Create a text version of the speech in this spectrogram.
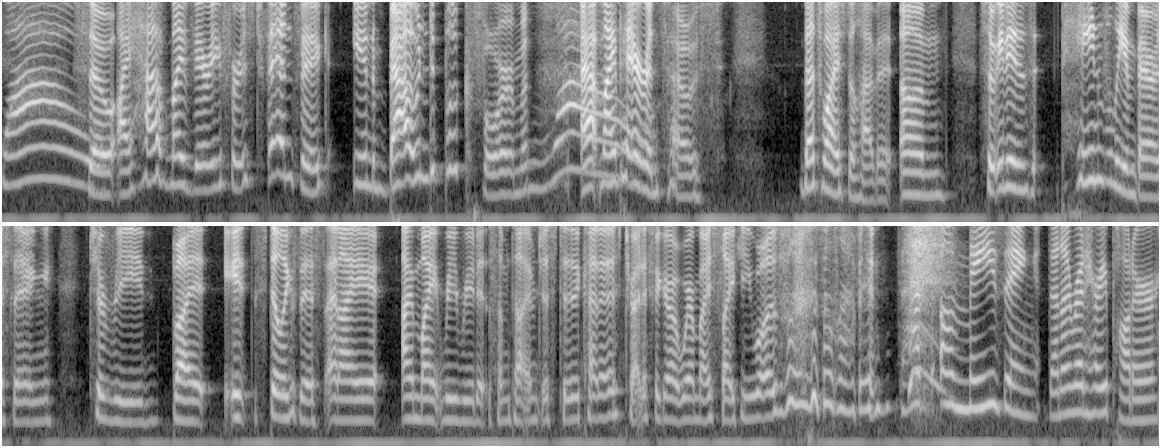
wow So I have my very first fanfic in bound book form wow at my parents' house. That's why I still have it. Um, so it is painfully embarrassing to read, but it still exists, and I I might reread it sometime just to kind of try to figure out where my psyche was when I was eleven. that's amazing Then I read Harry Potter,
